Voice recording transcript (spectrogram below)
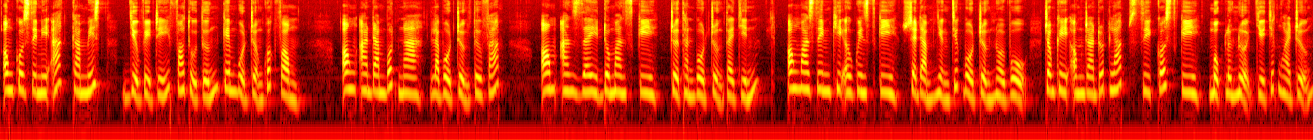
ông Kosiniak Kamis giữ vị trí phó thủ tướng kiêm bộ trưởng quốc phòng. Ông Adam Bodnar là bộ trưởng tư pháp. Ông Andrzej Domansky trở thành bộ trưởng tài chính. Ông Marcin Kiowinski sẽ đảm nhận chức Bộ trưởng Nội vụ, trong khi ông Radoslav Sikorski một lần nữa giữ chức Ngoại trưởng.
